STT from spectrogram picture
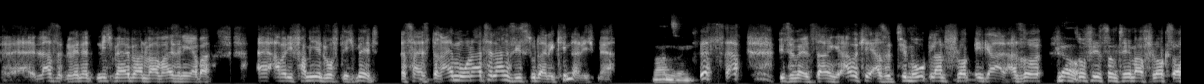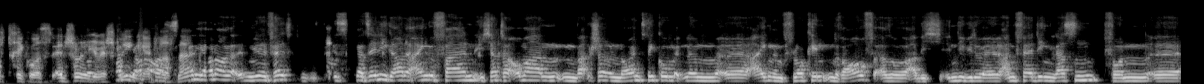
Äh, lass, wenn es nicht Melbourne war, weiß ich nicht, aber, äh, aber die Familie durfte nicht mit. Das heißt, drei Monate lang siehst du deine Kinder nicht mehr. Wahnsinn. Wie sind wir jetzt da ah, Okay, also Tim Hochland, Flock, egal. Also genau. so viel zum Thema Flocks auf Trikots. Entschuldige, wir springen etwas. Ne? Noch, mir fällt, ist tatsächlich gerade eingefallen, ich hatte auch mal ein Wattenscheid und neuen Trikot mit einem äh, eigenen Flock hinten drauf. Also habe ich individuell anfertigen lassen von äh,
